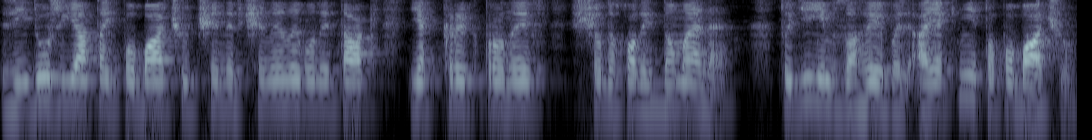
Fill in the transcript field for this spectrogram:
Зійду ж я та й побачу, чи не вчинили вони так, як крик про них, що доходить до мене. Тоді їм загибель, а як ні, то побачу.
